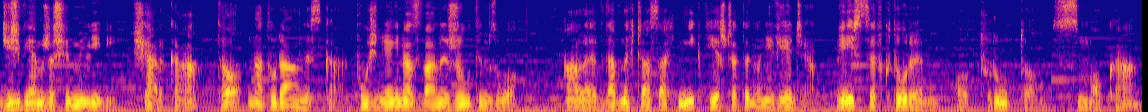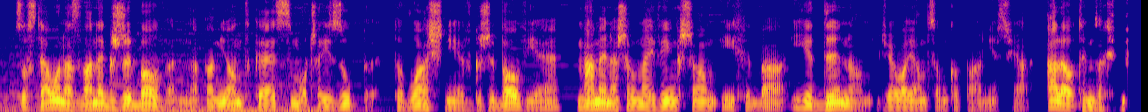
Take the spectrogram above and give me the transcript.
Dziś wiem, że się mylili. Siarka to naturalny skarb, później nazwany żółtym złotem ale w dawnych czasach nikt jeszcze tego nie wiedział. Miejsce, w którym otruto smoka, zostało nazwane Grzybowem na pamiątkę smoczej zupy. To właśnie w Grzybowie mamy naszą największą i chyba jedyną działającą kopalnię siar. Ale o tym za chwilę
